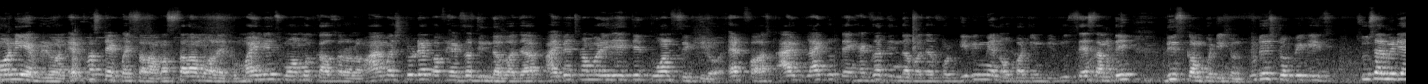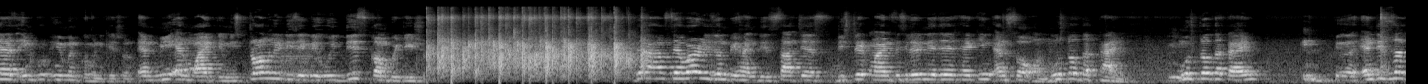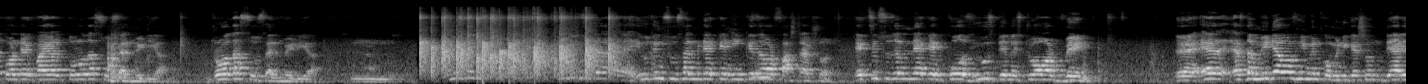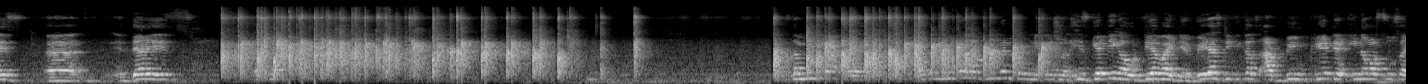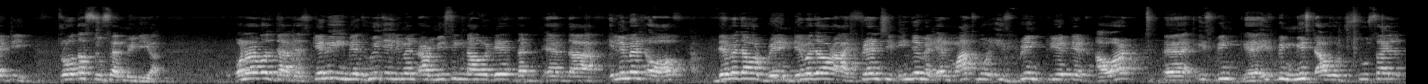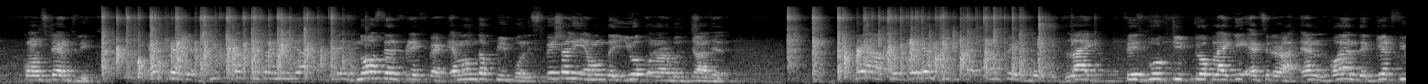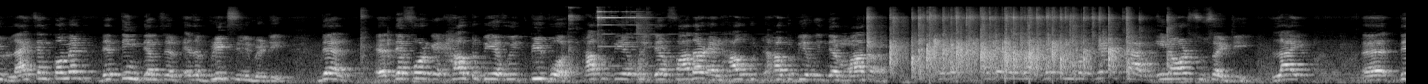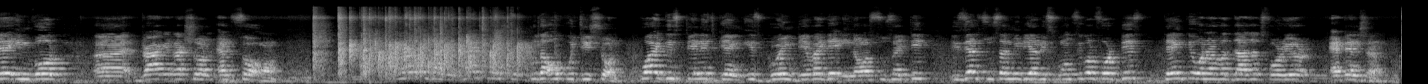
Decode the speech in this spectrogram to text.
morning everyone. At first take my salam. Assalamu alaikum. My name is Muhammad Kawsar Alam. I am a student of Hexa Zindabazar. My batch number is 88160. At first, I would like to thank Hexa Zindabazar for giving me an opportunity to say something this competition. Today's topic is social media has improved human communication and me and my team strongly disagree with this competition. There are several reasons behind this such as district mind facilitated hacking and so on. Most of the time, most of the time anti-social contact via through the social media through the social media mm. using, social, media can increase our fast action excessive social media can cause huge damage to our brain uh, as, as the medium of human communication there is uh, there is the media uh, the medium of human communication is getting out day by day various difficulties are being created in our society through the social media. Honorable judges, can you imagine which element are missing nowadays? That uh, the element of damage our brain, damage our eyes, friendship, enjoyment, and much more is being created. Our uh, is being uh, is being missed out suicide constantly. At present, due to the social media, there is no self-respect among the people, especially among the youth. Honorable judges, like Facebook, TikTok, like etc. And when they get few likes and comments, they think themselves as a big celebrity. Then uh, they forget how to behave with people, how to behave with their father, and how to, how to behave with their mother. in our society, like uh, they involve uh, drug addiction and so on to the opposition. Why this teenage gang is growing day by day in our society? Isn't social media responsible for this? Thank you honorable judges for your attention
